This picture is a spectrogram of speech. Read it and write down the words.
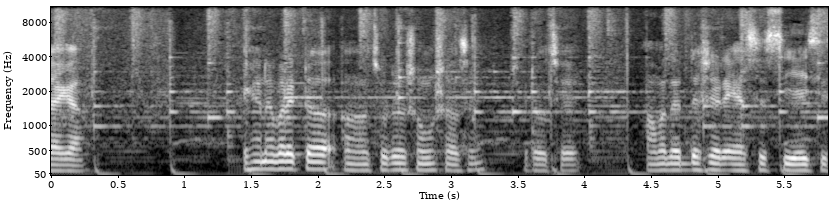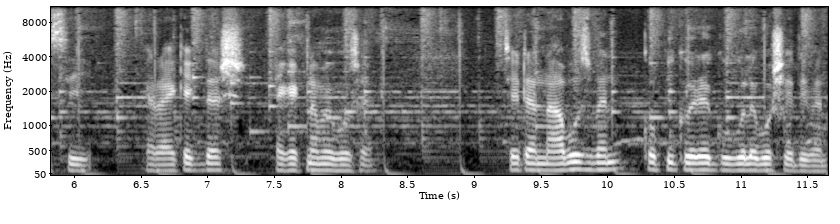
জায়গা। এখানে আবার একটা ছোট সমস্যা আছে, সেটা হচ্ছে আমাদের দেশের এসএসসি এইচএসসি এরা এক এক দেশ এক এক নামে বোঝে। যেটা না বুঝবেন কপি করে গুগলে বসিয়ে দিবেন।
